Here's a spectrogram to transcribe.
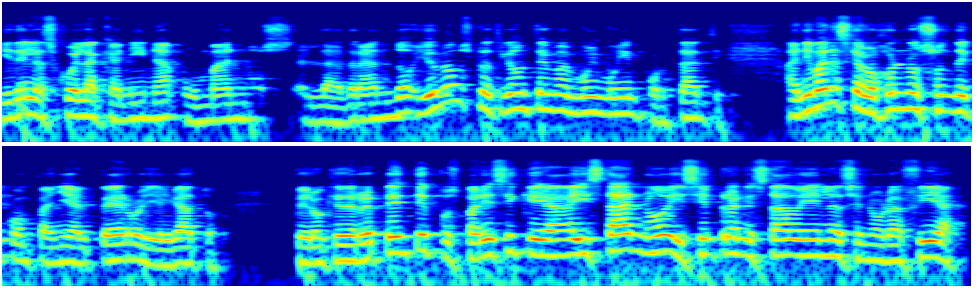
y de la Escuela Canina Humanos Ladrando. Y hoy vamos a platicar un tema muy, muy importante. Animales que a lo mejor no son de compañía, el perro y el gato, pero que de repente pues parece que ahí están, ¿no? Y siempre han estado ahí en la escenografía.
